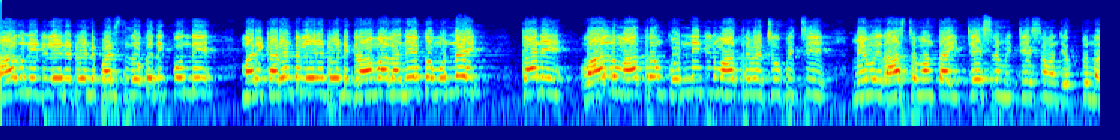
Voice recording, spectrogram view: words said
తాగునీటి లేనటువంటి పరిస్థితి ఒక దిక్కుంది మరి కరెంటు లేనటువంటి గ్రామాలు అనేకం ఉన్నాయి. కానీ వాళ్ళు మాత్రం కొన్నిటిని మాత్రమే చూపించి మేము ఈ రాష్ట్రం అంతా ఇచ్చేసినాం ఇచ్చేసినాం అని చెప్తున్నారు.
